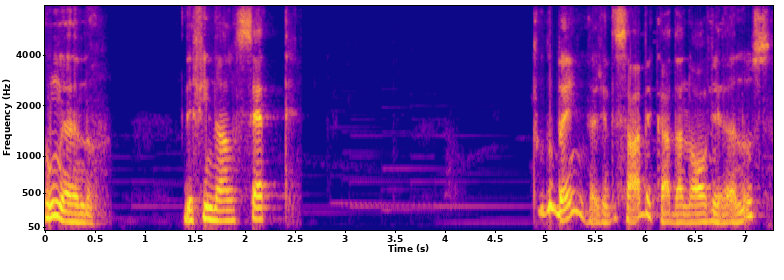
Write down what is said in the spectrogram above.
um ano de final 7. Tudo bem, a gente sabe, cada nove anos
